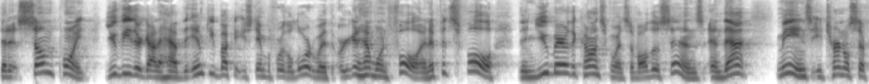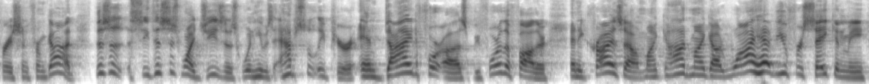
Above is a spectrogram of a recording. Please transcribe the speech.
that at some point you've either got to have the empty bucket you stand before the Lord with, or you're going to have one full. And if it's full, then you bear the consequence of all those sins. And that means eternal separation from God. This is see, this is why Jesus, when he was absolutely pure and died for us before the Father, and he cries out, My God, my God, why have you forsaken me?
